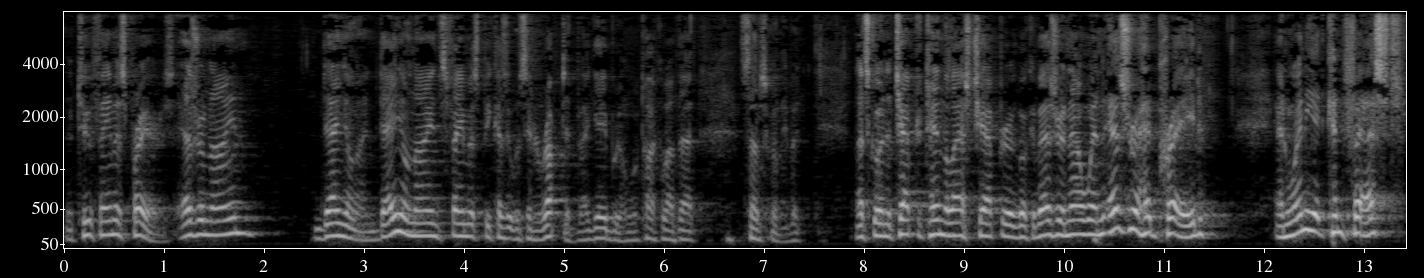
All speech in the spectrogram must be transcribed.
The two famous prayers, Ezra 9 and Daniel 9. Daniel 9 is famous because it was interrupted by Gabriel. We'll talk about that subsequently. But let's go into chapter 10, the last chapter of the book of Ezra. Now, when Ezra had prayed, and when he had confessed,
